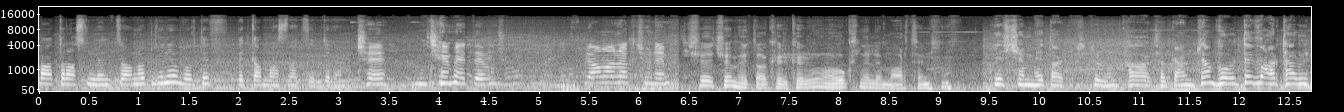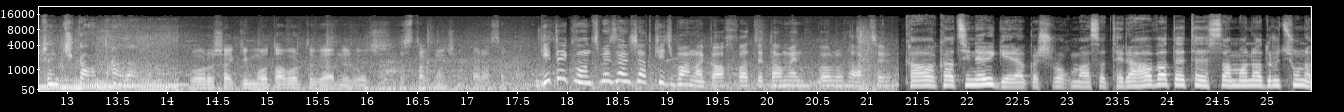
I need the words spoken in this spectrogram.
պատրաստում եմ ծանոթ լինեմ, որտեվ պետքա մասնակցեմ դրան։ Չէ, չեմ հետևում։ Ժամանակ չունեմ։ Չէ, չեմ հետաքրքրվում, հոգնել եմ արդեն։ Ես չեմ հետաքրքրում քաղաքականությամբ, որտեղ արդարություն չկա ընդհանրապես որոշակի մոտավոր տվյալներ, ոչ հստակման չեմ կարող ասել։ Գիտեք ոնց մեզան շատ քիչ բան է կախված այդ ամեն բոլոր հարցերում։ Քաղաքացիների գերակշռող մասը թերահավատ է, թե համանadrությունը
